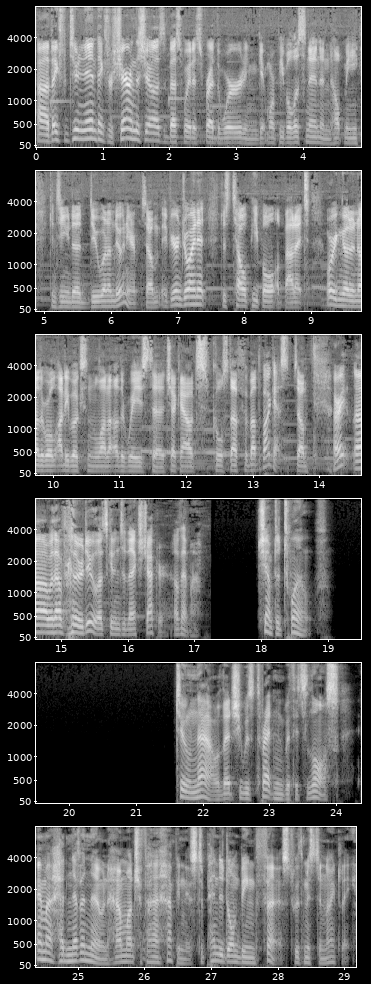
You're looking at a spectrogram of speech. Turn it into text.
thanks for tuning in. Thanks for sharing the show. That's the best way to spread the word and get more people listening and help me continue to do what I'm doing here. So if you're enjoying it, just tell people about it. Or you can go to Another World Audiobooks and a lot of other ways to check out cool stuff about the podcast. So, all right, uh, without further ado, let's get into the next chapter of Emma. Chapter 12 Till now that she was threatened with its loss, Emma had never known how much of her happiness depended on being first with Mr. Knightley,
